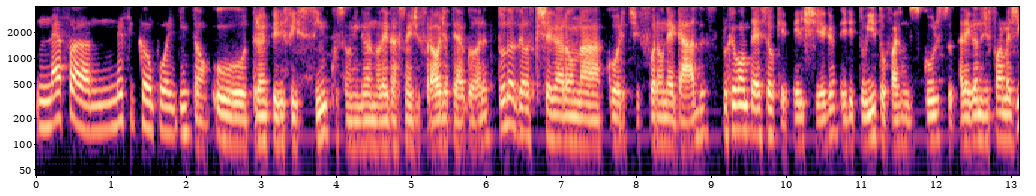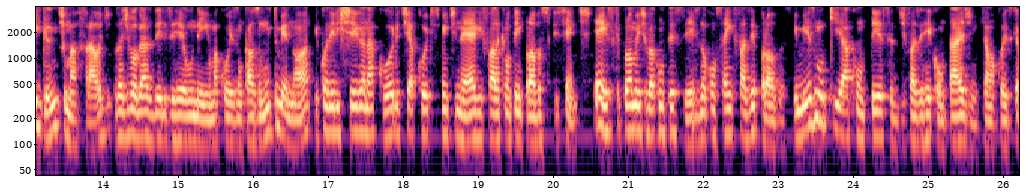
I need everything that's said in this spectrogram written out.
nessa nesse campo aí? Então, o Trump ele fez cinco, se eu não me engano, alegações de fraude até agora. Todas elas que chegaram na corte foram negadas. Porque o que acontece é o quê? Ele chega, ele twitta ou faz um discurso alegando de forma gigante uma fraude. Os advogados dele se reúnem em uma coisa, um caso muito menor. E quando ele chega na corte, a corte simplesmente nega e fala que não tem prova suficiente. E é isso que provavelmente vai acontecer. Eles não conseguem fazer provas. E mesmo que aconteça de fazer recontagem, que é uma coisa que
